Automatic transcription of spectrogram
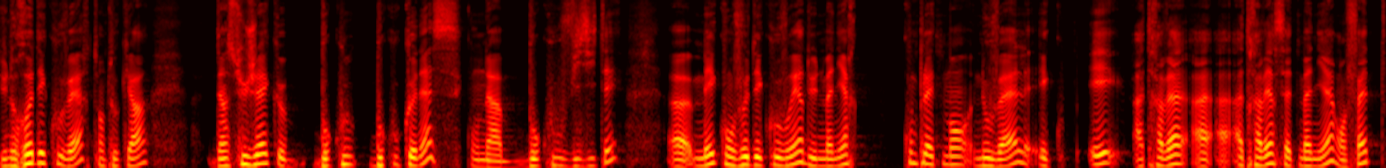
d'une redécouverte en tout cas, d'un sujet que beaucoup, beaucoup connaissent, qu'on a beaucoup visité, euh, mais qu'on veut découvrir d'une manière complètement nouvelle et, et à, travers, à, travers cette manière, en fait,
